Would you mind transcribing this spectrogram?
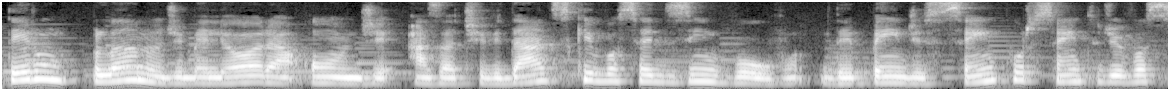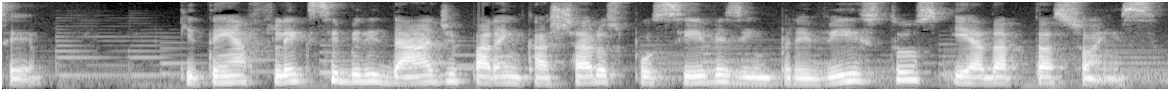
Ter um plano de melhora onde as atividades que você desenvolva depende 100% de você, que tenha flexibilidade para encaixar os possíveis imprevistos e adaptações.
